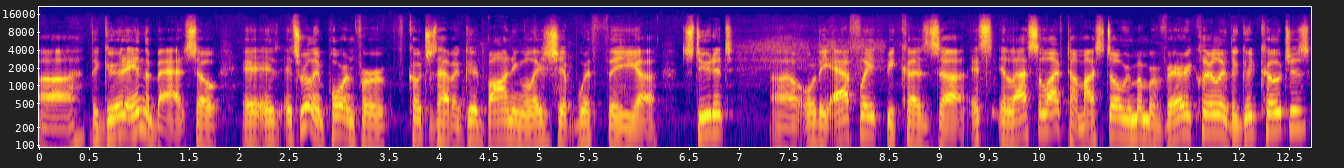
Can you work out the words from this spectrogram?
uh, the good and the bad. So it, it's really important for coaches to have a good bonding relationship with the uh, student. Uh, or the athlete because uh, it's it lasts a lifetime. I still remember very clearly the good coaches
